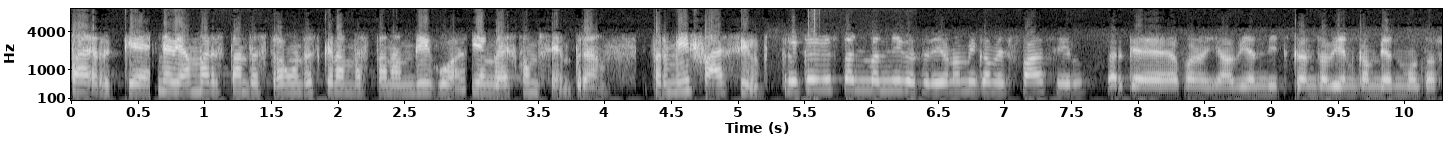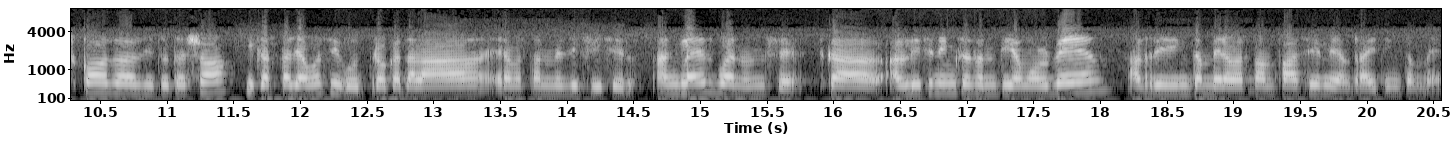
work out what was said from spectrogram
perquè hi havia bastantes preguntes que eren bastant ambigües i anglès com sempre. Per mi fàcil. Crec que aquest any van dir que seria una mica més fàcil perquè bueno, ja havien dit que ens havien canviat moltes coses i tot això i castellà ho ha sigut, però català era bastant més difícil. Anglès, bueno, no sé, és que el listening se sentia molt bé, el reading també era bastant fàcil i el writing també.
